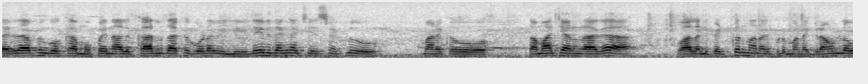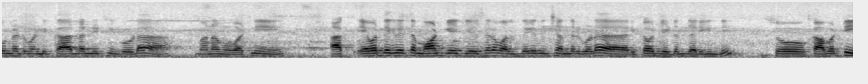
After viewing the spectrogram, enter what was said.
దరిదాపు ఇంకొక ముప్పై నాలుగు కార్ల దాకా కూడా వీళ్ళు ఇదే విధంగా చేసినట్లు మనకు సమాచారం రాగా వాళ్ళని పెట్టుకొని మనం ఇప్పుడు మన గ్రౌండ్లో ఉన్నటువంటి కార్లన్నింటినీ కూడా మనం వాటిని ఎవరి దగ్గర అయితే మార్ట్గేజ్ చేశారో వాళ్ళ దగ్గర నుంచి అందరు కూడా రికవర్ చేయడం జరిగింది. సో కాబట్టి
